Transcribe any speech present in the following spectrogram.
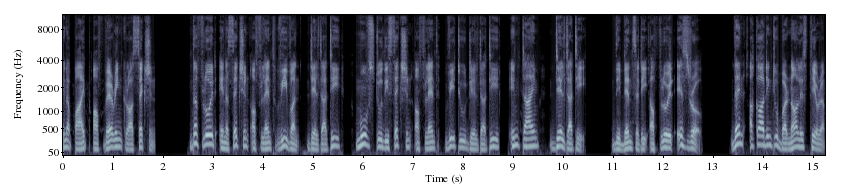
in a pipe of varying cross section. The fluid in a section of length v1 delta t moves to the section of length v2 delta t in time delta t. The density of fluid is rho. Then according to Bernoulli's theorem,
